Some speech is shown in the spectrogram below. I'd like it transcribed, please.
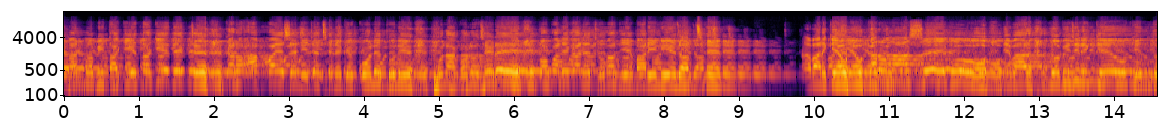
এবার নবী তাকিয়ে তাকিয়ে দেখছে, কারও আব্বা এসে নিজের ছেলেকে কোলে তুলে খোলা গুলো ছেড়ে কপালে গালে চুমা দিয়ে বাড়ি নিয়ে যাচ্ছে। আবার কেউ কারণ আসে গো, এবার নবীজির কেউ কিন্তু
